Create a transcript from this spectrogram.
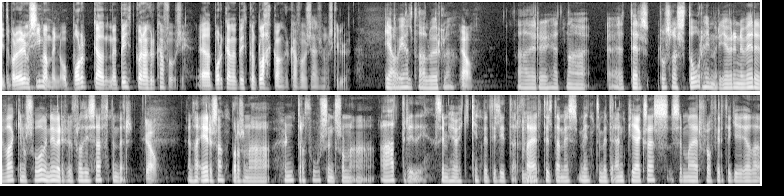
Getur bara verið með síma minn og borgað með Bitcoin á einhverju kaffehúsi eða borgað með Bitcoin Black á einhverju kaffehúsi eða svona skilur Já, ég held það alveg örgulega. Já. Það eru hérna, þetta er rosalega stór heimur. Ég hef verið vakin og sofin yfir frá því september. Já. En það eru samt bara svona 100.000 svona atriði sem ég hef ekki kynnt með til lítar. Mhm. Það er til dæmis mynd sem heitir NPXS sem er frá fyrirtæki eða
